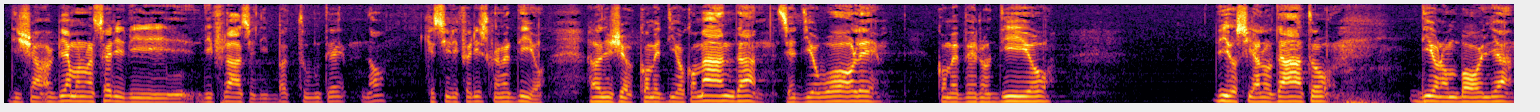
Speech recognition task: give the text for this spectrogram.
diciamo, abbiamo una serie di, di frasi, di battute no? che si riferiscono a Dio. Allora dice come Dio comanda, se Dio vuole, come è vero Dio, Dio sia lodato, Dio non voglia,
